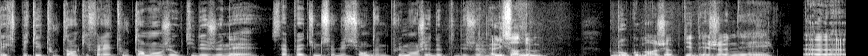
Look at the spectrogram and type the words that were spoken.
expliqué tout le temps qu'il fallait tout le temps manger au petit déjeuner. Ça peut être une solution de ne plus manger de petit déjeuner. L'histoire de beaucoup manger au petit déjeuner, euh,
